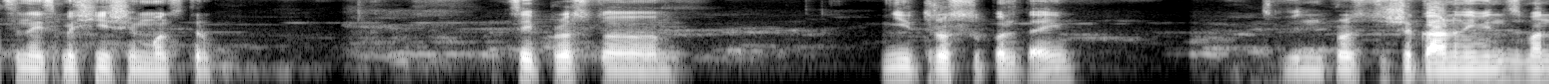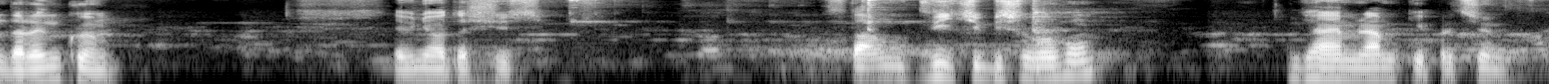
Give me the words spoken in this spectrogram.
Це найсмачніший монстр. Цей просто Нітро Супердей. Він просто шикарний, він з мандаринкою. Я в нього щось став двічі більше вагу. Вдягаємо лямки і працюємо.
